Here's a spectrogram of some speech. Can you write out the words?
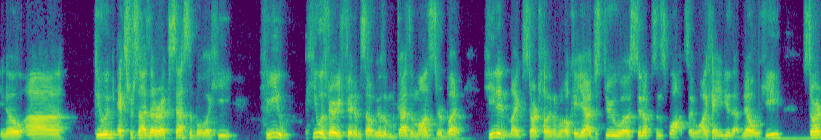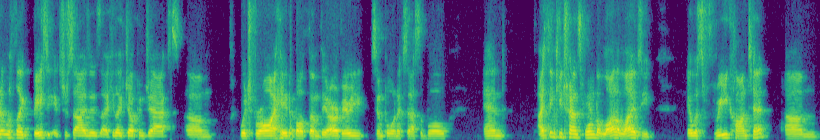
you know, uh, doing exercise that are accessible. Like he he he was very fit himself. He was a guy's a monster, but he didn't like start telling him, okay, yeah, just do uh, sit ups and squats. Like, why can't you do that? No, he started with like basic exercises. Uh, he liked jumping jacks, um, which for all I hate about them, they are very simple and accessible. And I think he transformed a lot of lives. He it was free content um,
